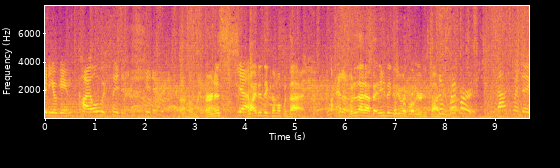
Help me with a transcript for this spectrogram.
video game. Kyle would play the shit out of that. Oh my god. Ernest? Yeah. Why did they come up with that? I don't What did that have anything to do with what we were just talking The about? Rippers! That's what the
